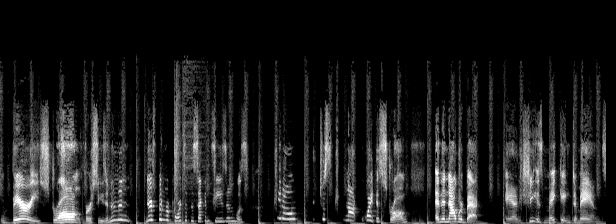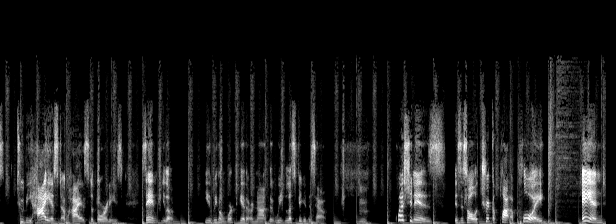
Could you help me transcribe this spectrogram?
very strong first season, and then there's been reports that the second season was, you know, just not quite as strong. And then now we're back, and she is making demands to the highest of highest authorities, saying, "You look, either we're gonna work together or not. That we let's figure this out." Hmm. Question is, is this all a trick, a plot, a ploy, and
